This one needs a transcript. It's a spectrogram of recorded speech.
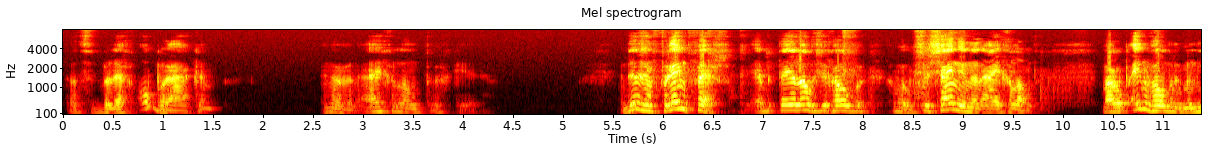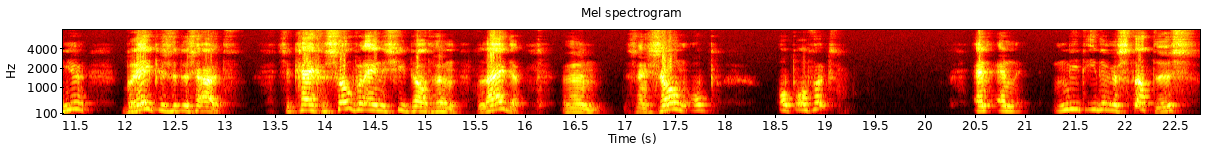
dat ze het beleg opbraken en naar hun eigen land terugkeerden. En dit is een vreemd vers. Daar hebben theologisch zich over Ze zijn in hun eigen land. Maar op een of andere manier breken ze dus uit. Ze krijgen zoveel energie dat hun leider hun, zijn zoon op, opoffert. En, en niet iedere stad dus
